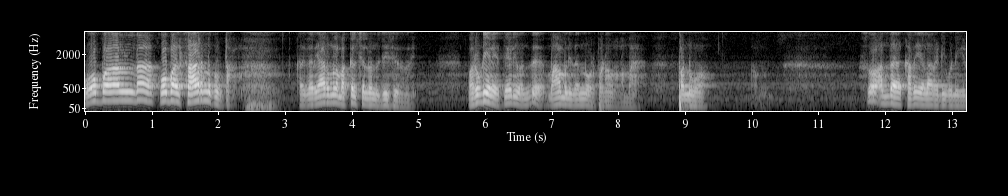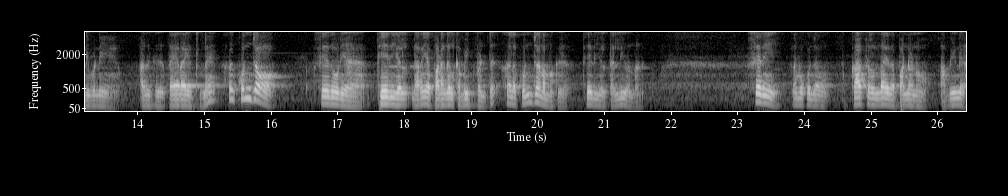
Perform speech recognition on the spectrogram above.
கோபால் தான் கோபால் சார்னு கூப்பிட்டான். அது வேறு யாருமில்ல மக்கள் செல்வன் விஜய் சேதுபதி. மறுபடியும் என்னை தேடி வந்து மாமனிதன் ஒரு படம் நம்ம பண்ணுவோம். ஸோ அந்த கதையெல்லாம் ரெடி பண்ணி ரெடி பண்ணி அதுக்கு தயாராகிட்டு இருந்தேன். அது கொஞ்சம் சேதுவுடைய தேதிகள் நிறைய படங்கள் கமிட் பண்ணிட்டு அதில் கொஞ்சம் நமக்கு தேதிகள் தள்ளி வந்தது. சரி நம்ம கொஞ்சம் காத்திருந்தா இதை பண்ணணும் அப்படின்னு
